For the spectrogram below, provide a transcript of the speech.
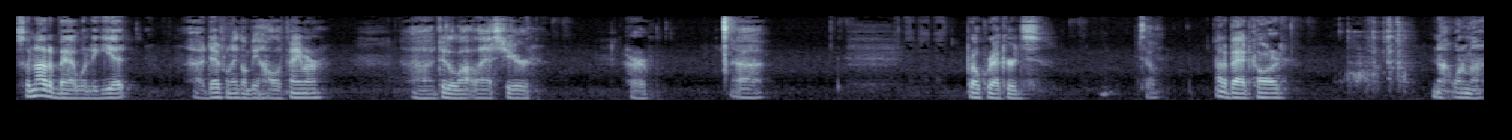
So not a bad one to get. Uh, definitely going to be Hall of Famer. Uh, did a lot last year. Or uh, broke records. So not a bad card. Not one of my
